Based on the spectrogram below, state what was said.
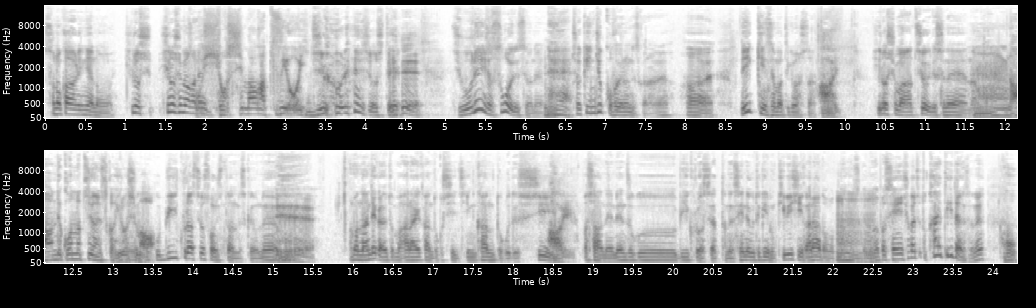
その代わりにあの広し広島がね広島が強い。10連勝して、ええ。10連勝すごいですよね。ねえ。貯金10個増えるんですからね。はい。で一気に迫ってきました。はい。広島強いですね。なんなんでこんな強いんですか広島。僕 B クラス予想にしてたんですけどね、えまあ、なんでかいうと、まあ、新井監督新人監督ですし、はいまあ、3年連続 B クラスやったんで戦力的にも厳しいかなと思ったんですけど、やっぱ選手がちょっと帰ってきたんですよねほ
